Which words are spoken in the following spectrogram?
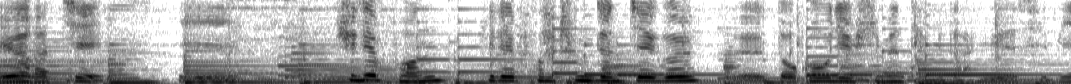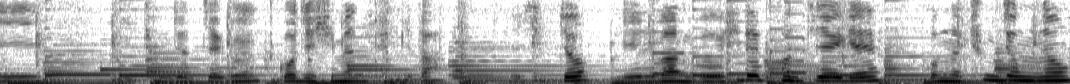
이와 같이 이 휴대폰 휴대폰 충전 잭을 또 꽂으시면 됩니다. USB 이 충전 잭을 꽂으시면 됩니다. 네, 쉽죠? 일반 그 휴대폰 잭에 꼽는 충전용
